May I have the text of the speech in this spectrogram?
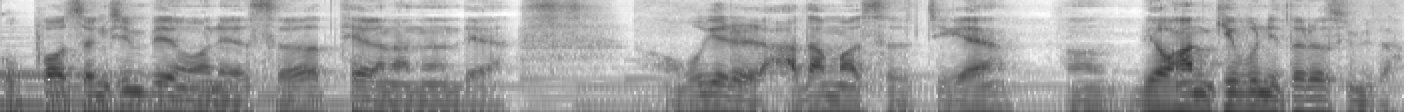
구포성심병원에서 태어났는데 어, 우기를 아담았을 적에 어, 묘한 기분이 들었습니다.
